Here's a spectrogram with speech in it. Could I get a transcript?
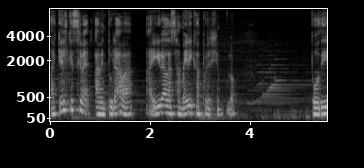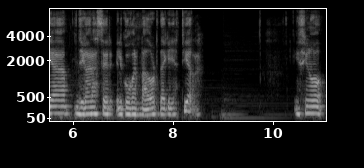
aquel que se aventuraba a ir a las Américas, por ejemplo, podía llegar a ser el gobernador de aquellas tierras. Y si nos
